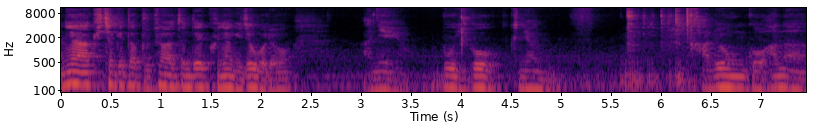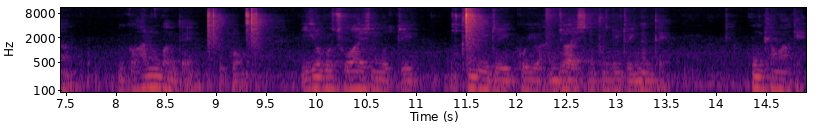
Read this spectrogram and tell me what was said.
아니야 귀찮겠다 불편할 텐데 그냥 잊어버려. 아니에요. 뭐 이거 그냥 음, 가벼운 거 하나 이거 하는 건데 이런 거 좋아하시는 것도 있, 분들도 있고 이거 안 좋아하시는 분들도 있는데 공평하게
